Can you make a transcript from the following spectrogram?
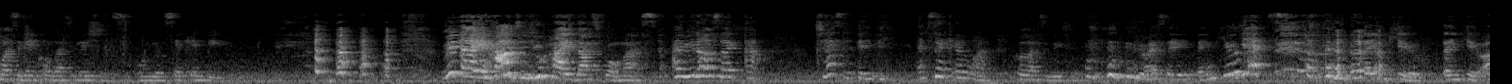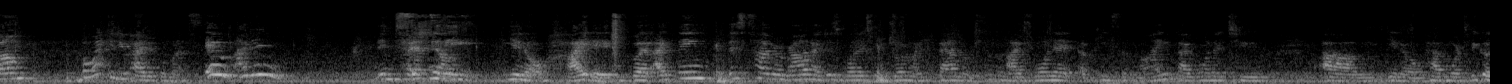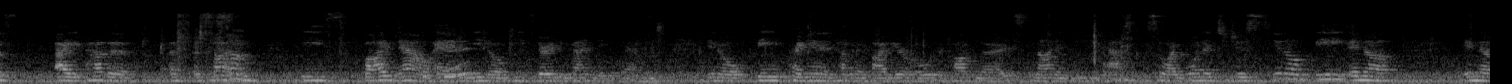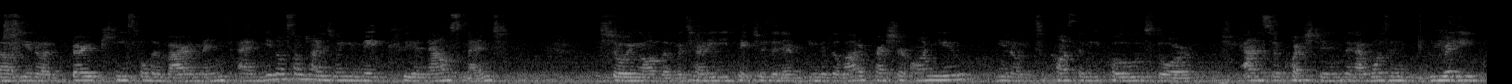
once again. Congratulations on your second baby. Menaye, how did you hide that from us? I mean, I was like, ah, just a baby, a second one. Congratulations. Do I say thank you? Yes. thank you. Thank you. Um, but why did you hide it from us? It, I didn't intentionally, you know, hide it, but I think this time around, I just wanted to enjoy my family. Mm-hmm. I wanted a peace of mind. I wanted to, um, you know, have more because I have a, a, a son. He's five now, okay. and you know, he's very demanding. And you know, being pregnant and having a five-year-old, a toddler, it's not an easy task. So I wanted to just, you know, be in a in a you know a very peaceful environment. And you know, sometimes when you make the announcement, showing all the maternity pictures and everything, there's a lot of pressure on you, you know, to constantly post or answer questions. And I wasn't really,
